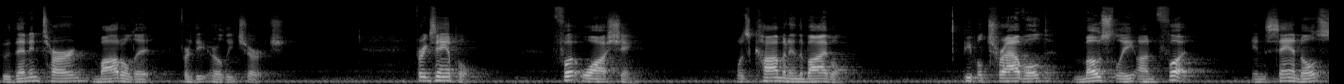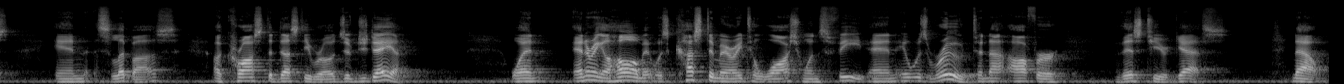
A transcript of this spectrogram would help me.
who then in turn modeled it for the early church. For example, foot washing was common in the Bible. People traveled mostly on foot, in sandals, in slippers, across the dusty roads of Judea. When entering a home, it was customary to wash one's feet, and it was rude to not offer this to your guests. Now,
